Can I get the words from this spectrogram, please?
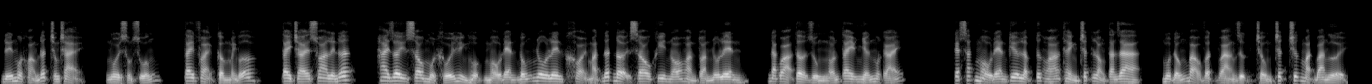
đến một khoảng đất trống trải, ngồi sổm xuống, tay phải cầm mảnh vỡ, tay trái xoa lên đất, hai giây sau một khối hình hộp màu đen bỗng nô lên khỏi mặt đất đợi sau khi nó hoàn toàn nô lên đặc quả tờ dùng ngón tay nhấn một cái kết sắt màu đen kia lập tức hóa thành chất lỏng tan ra, một đống bảo vật vàng rực trồng chất trước mặt ba người.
